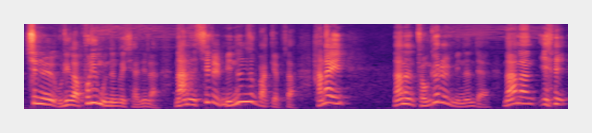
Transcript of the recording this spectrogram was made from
신을 우리가 부리묻는 것이 아니라 나는 신을 믿는 것밖에 없다. 하나의 나는 종교를 믿는데 나는 이,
